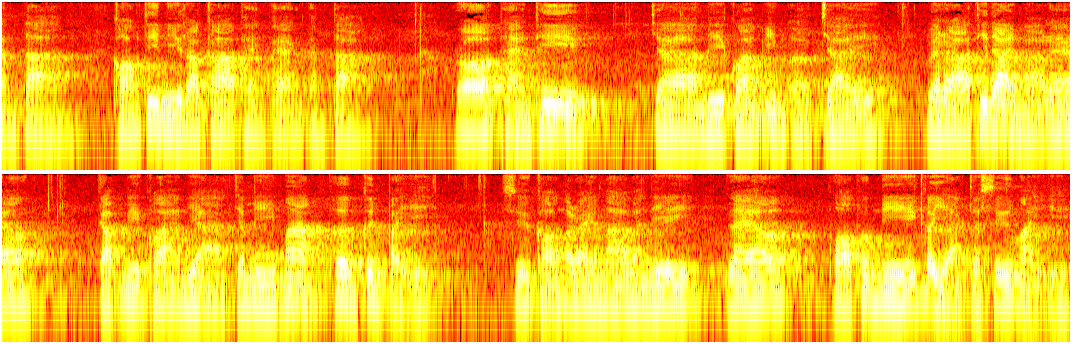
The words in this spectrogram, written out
ต่างๆ ของที่มีราคาแพงๆต่างๆ เพราะแทนที่จะมีความอิ่มเอิบใจ เวลาที่ได้มาแล้ว กับมีความอยากจะมีมากเพิ่มขึ้นไปอีก ซื้อของอะไรมาวันนี้ แล้วพอพรุ่งนี้ก็อยากจะซื้อใหม่อีก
